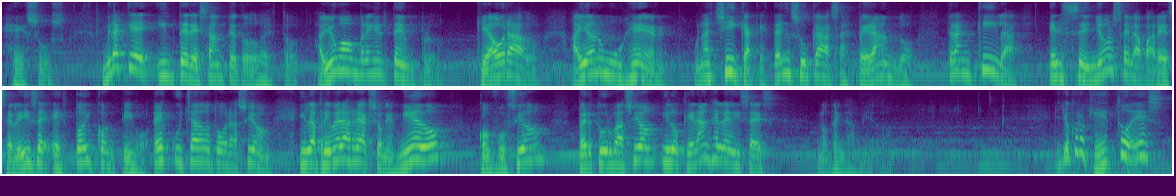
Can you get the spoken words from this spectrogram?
Jesús. Mira qué interesante todo esto. Hay un hombre en el templo que ha orado. Hay una mujer, una chica que está en su casa esperando, tranquila. El Señor se le aparece, le dice, estoy contigo, he escuchado tu oración. Y la primera reacción es miedo, confusión, perturbación. Y lo que el ángel le dice es, no tengas miedo. Yo creo que esto es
